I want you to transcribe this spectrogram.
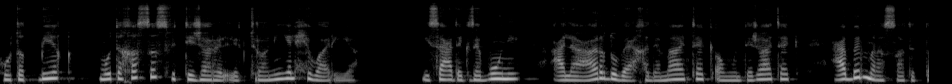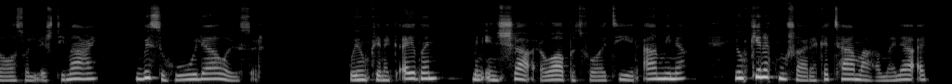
هو تطبيق متخصص في التجارة الإلكترونية الحوارية. يساعدك زبوني على عرض وبيع خدماتك أو منتجاتك عبر منصات التواصل الاجتماعي بسهولة ويسر. ويمكنك أيضا من إنشاء روابط فواتير آمنة يمكنك مشاركتها مع عملائك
